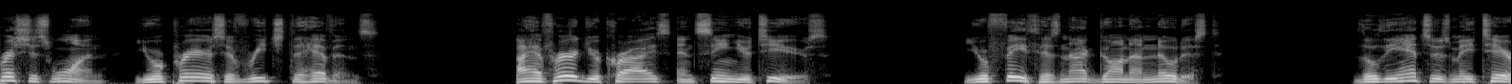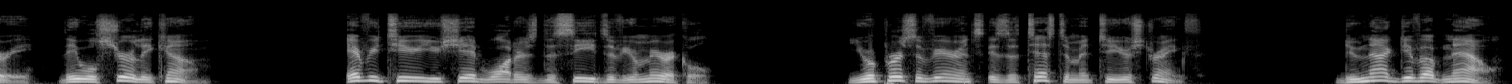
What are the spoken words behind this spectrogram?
precious one, your prayers have reached the heavens. I have heard your cries and seen your tears. Your faith has not gone unnoticed. Though the answers may tarry, they will surely come. Every tear you shed waters the seeds of your miracle. Your perseverance is a testament to your strength. Do not give up now.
